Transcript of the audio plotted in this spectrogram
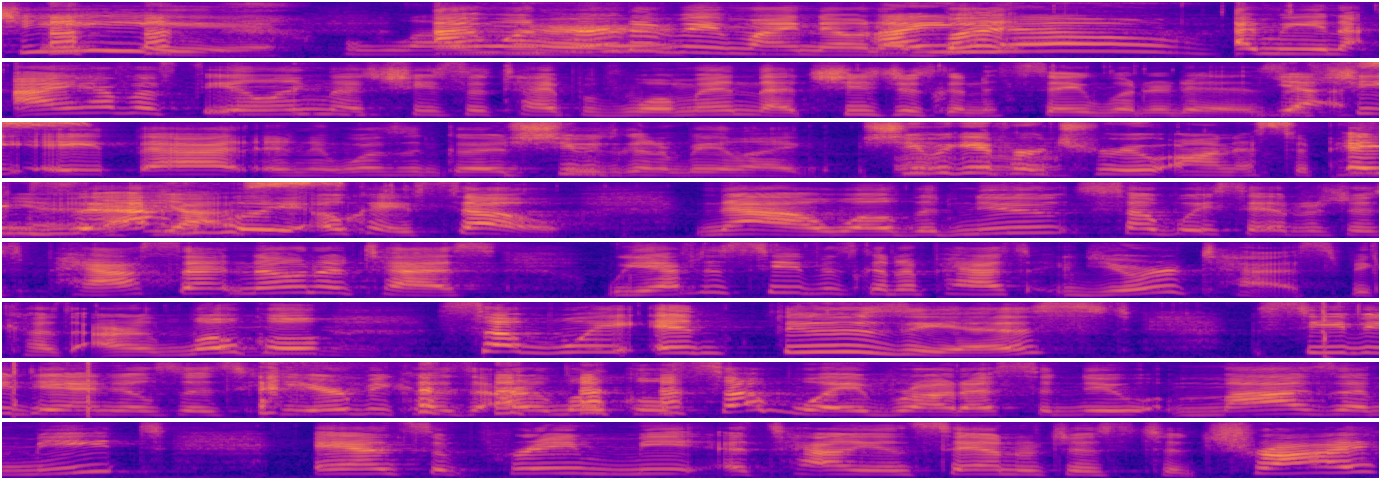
she? Love I want her. her. to be my Nona. I but know. I mean, I have a feeling that she's the type of woman that she's just gonna say what it is. Yes. If she ate that and it wasn't good, she, was gonna be like, She would give her "Uh-uh." true, honest opinion. Exactly. Yes. Okay, so now, while the new Subway sandwiches pass that Nona test, we have to see if it's going to pass your test because our local Mm-hmm. Subway enthusiast, Stevie Daniels, is here because our local Subway brought us a new Mozza Meat and Supreme Meat Italian sandwiches to try.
